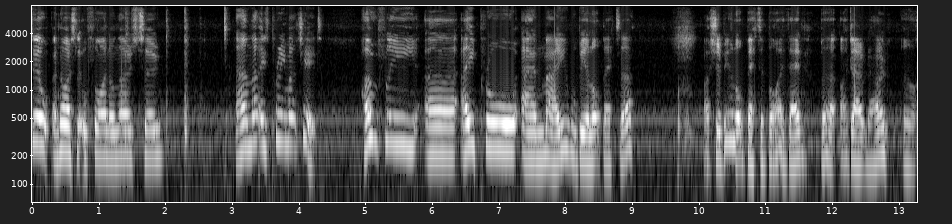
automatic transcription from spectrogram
Still, a nice little find on those two. And that is pretty much it. Hopefully, uh, April and May will be a lot better. I should be a lot better by then, but I don't know. Ugh.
